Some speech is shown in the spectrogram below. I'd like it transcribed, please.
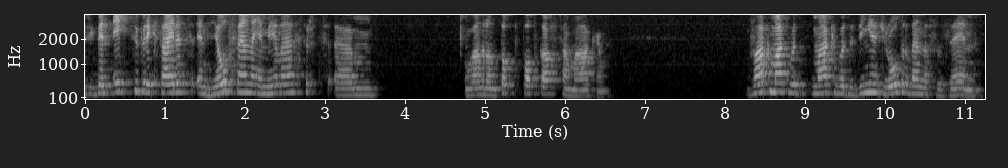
Dus ik ben echt super excited en heel fijn dat je meeluistert. Um, we gaan er een top podcast van maken. Vaak maken we, maken we de dingen groter dan dat ze zijn.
